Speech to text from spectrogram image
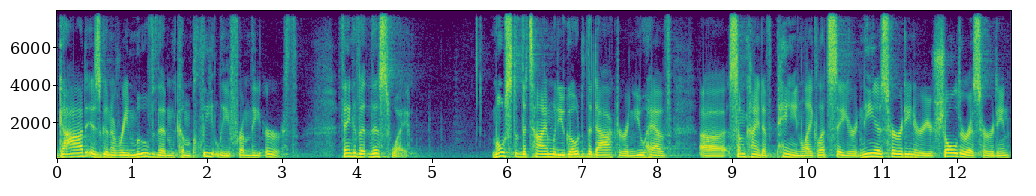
God is going to remove them completely from the earth. Think of it this way most of the time, when you go to the doctor and you have uh, some kind of pain, like let's say your knee is hurting or your shoulder is hurting,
